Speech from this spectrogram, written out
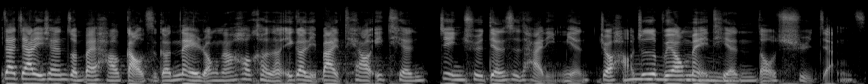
在家里先准备好稿子跟内容，然后可能一个礼拜挑一天进去电视台里面就好，嗯、就是不用每天都去这样子。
